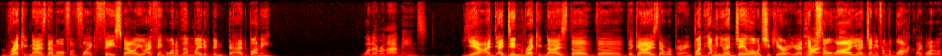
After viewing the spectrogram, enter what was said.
recognize them off of like face value. I think one of them might have been Bad Bunny. Whatever that means. Yeah, I, I didn't recognize the the the guys that were pairing. But I mean, you had J Lo and Shakira. You had Hips Right. Don't Lie. You had Jenny from the Block. Like what?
